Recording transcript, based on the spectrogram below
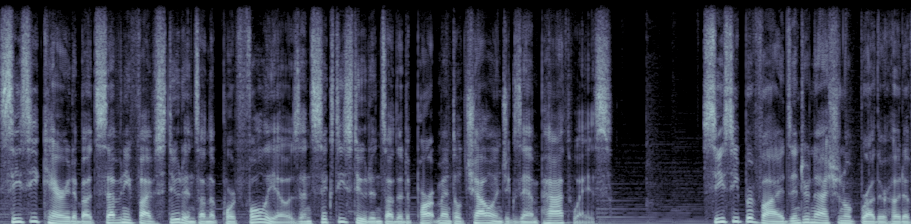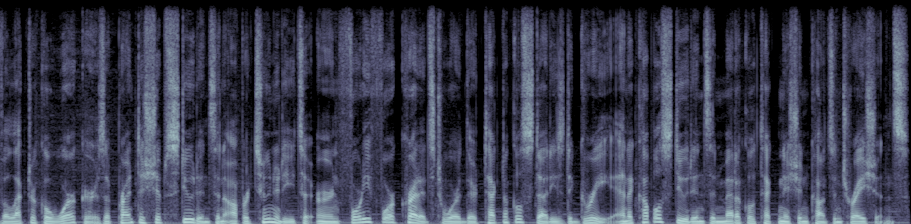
CC carried about 75 students on the portfolios and 60 students on the departmental challenge exam pathways. CC provides International Brotherhood of Electrical Workers apprenticeship students an opportunity to earn 44 credits toward their technical studies degree and a couple students in medical technician concentrations.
